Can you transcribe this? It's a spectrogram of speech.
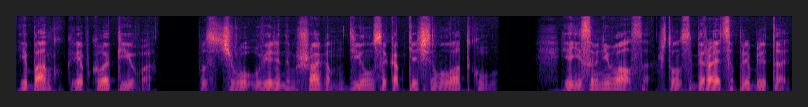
и банку крепкого пива, после чего уверенным шагом двинулся к аптечному лотку. Я не сомневался, что он собирается приобретать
